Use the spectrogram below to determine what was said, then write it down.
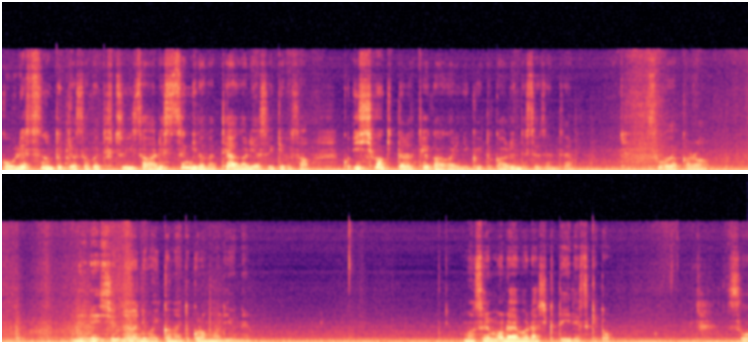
こうレッスンの時はさこうやって普通にさレッスン着だから手上がりやすいけどさこう衣装着たら手が上がりにくいとかあるんですよ全然。そうだからね練習のようにはいかないところもあるよね。まあそれもライブらしくていいですけど。そう。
